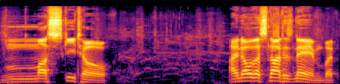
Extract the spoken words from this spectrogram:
Mosquito. I know that's not his name, but...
